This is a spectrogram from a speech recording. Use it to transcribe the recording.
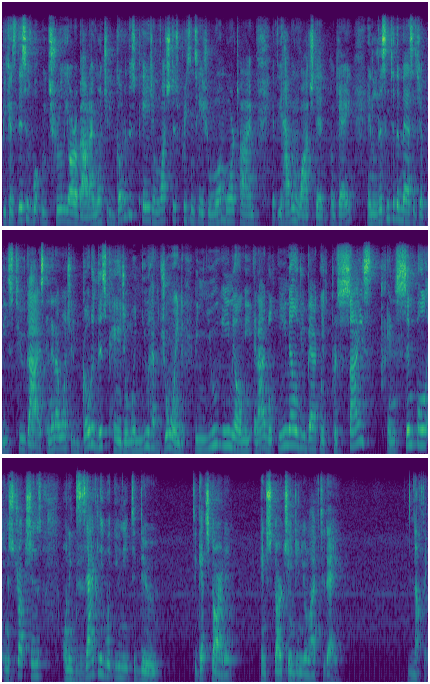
because this is what we truly are about. I want you to go to this page and watch this presentation one more time if you haven't watched it, okay? And listen to the message of these two guys. And then I want you to go to this page and when you have joined, then you email me and I will email you back with precise and simple instructions on exactly what you need to do to get started and start changing your life today. Nothing.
